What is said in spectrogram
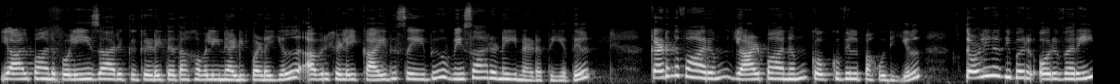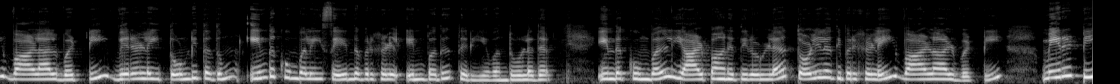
யாழ்ப்பாண போலீசாருக்கு கிடைத்த தகவலின் அடிப்படையில் அவர்களை கைது செய்து விசாரணை நடத்தியதில் கடந்த வாரம் யாழ்ப்பாணம் கொக்குவில் பகுதியில் தொழிலதிபர் ஒருவரை வாளால் வெட்டி விரலை தொண்டித்ததும் இந்த கும்பலை சேர்ந்தவர்கள் என்பது தெரிய வந்துள்ளது இந்த கும்பல் யாழ்ப்பாணத்தில் உள்ள தொழிலதிபர்களை வாளால் வெட்டி மிரட்டி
